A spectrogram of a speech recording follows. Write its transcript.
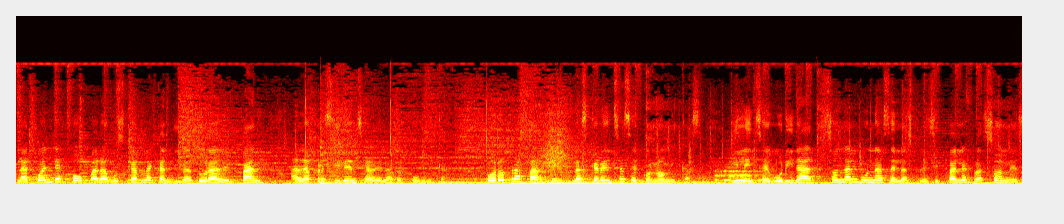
la cual dejó para buscar la candidatura del PAN a la presidencia de la República. Por otra parte, las carencias económicas y la inseguridad son algunas de las principales razones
